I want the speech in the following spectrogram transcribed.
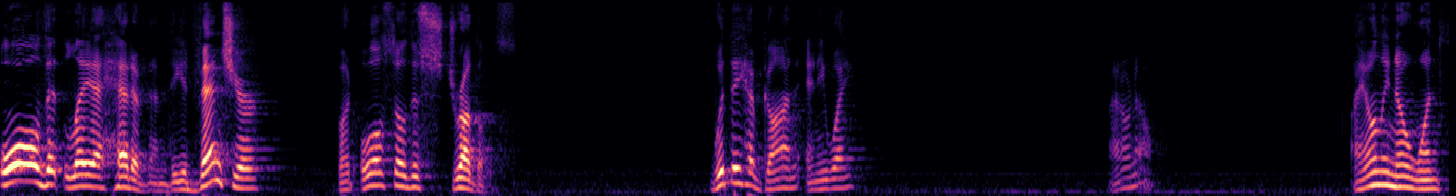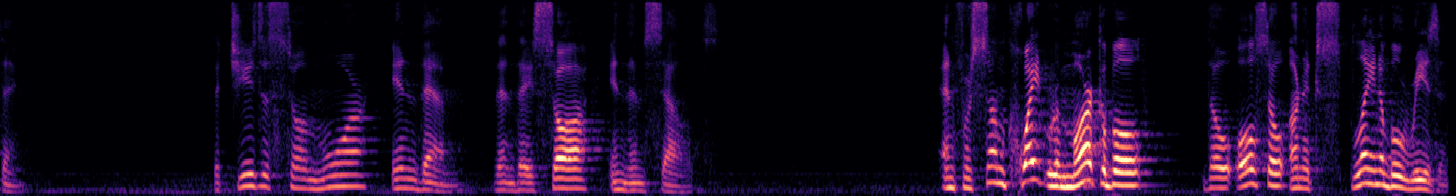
all that lay ahead of them the adventure, but also the struggles. Would they have gone anyway? I don't know. I only know one thing that Jesus saw more in them than they saw in themselves. And for some quite remarkable, though also unexplainable reason,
